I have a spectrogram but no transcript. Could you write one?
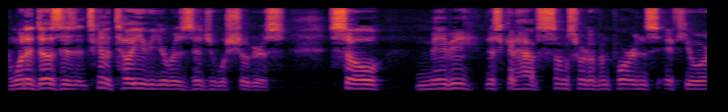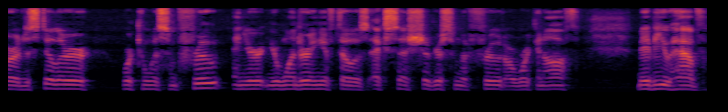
and what it does is it's going to tell you your residual sugars. So maybe this could have some sort of importance if you're a distiller working with some fruit and you're, you're wondering if those excess sugars from the fruit are working off. Maybe you have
